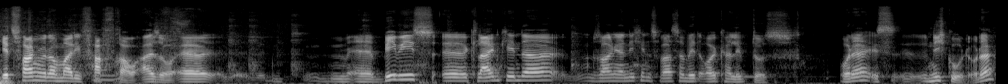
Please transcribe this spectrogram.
Jetzt fragen wir doch mal die Fachfrau. Also, äh, äh, Babys, äh, Kleinkinder sollen ja nicht ins Wasser mit Eukalyptus. Oder? Ist äh, nicht gut, oder?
